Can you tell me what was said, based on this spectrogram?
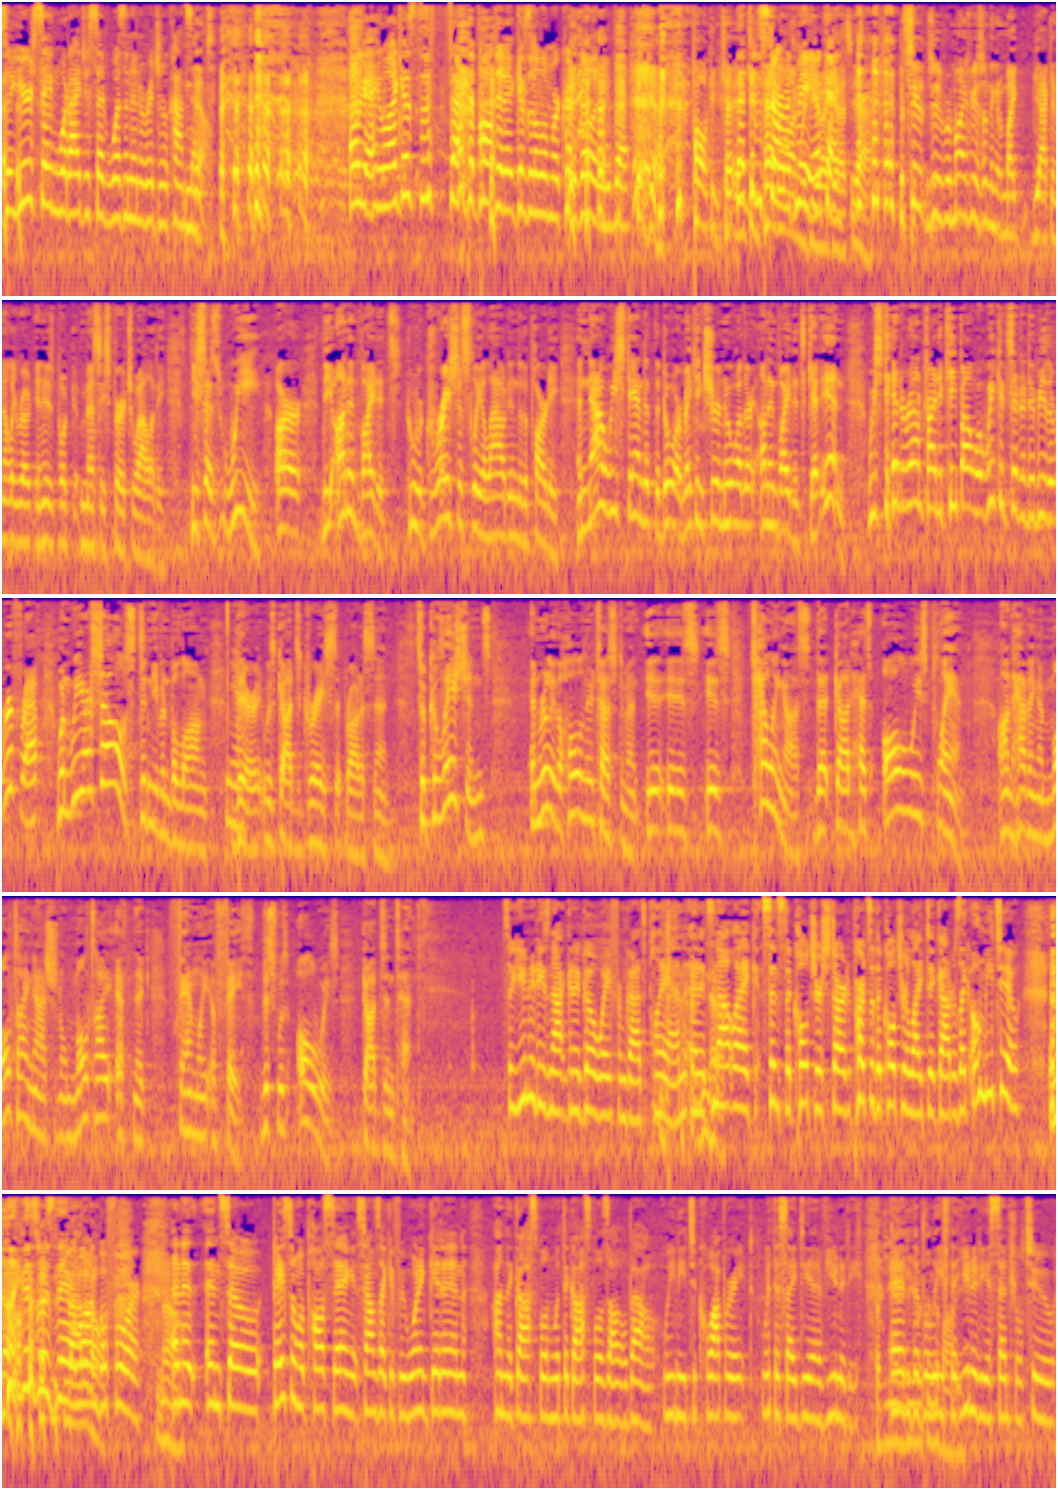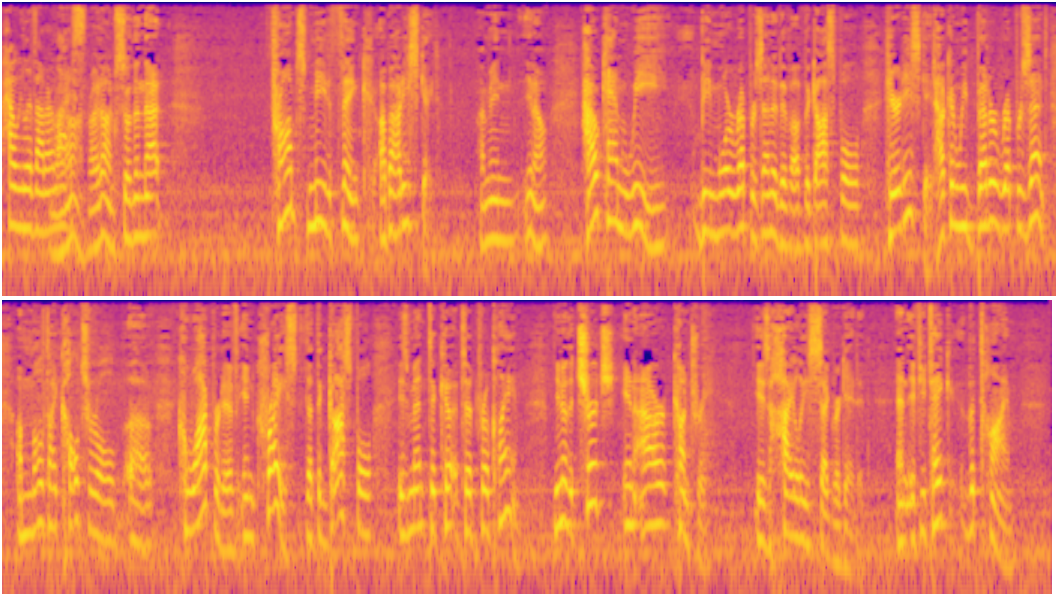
So you're saying what I just said wasn't an original concept? okay, well, I guess the fact that Paul did it gives it a little more credibility, but yeah, Paul can, ca- That didn't start with me, you, okay. I guess. Yeah, but see, it reminds me of something that Mike Yaconelli wrote in his book Messy Spirituality. He says, "We are the uninvited who were graciously allowed into the party, and now we stand at the door, making sure no other uninviteds get in. We stand around trying to keep out what we consider to be the riffraff when we ourselves didn't even belong Yeah. there. It was God's grace that brought us in. So Galatians." And really, the whole New Testament is, is telling us that God has always planned on having a multinational, multi ethnic family of faith. This was always God's intent. so unity is not going to go away from God's plan, and it's No. not like since the culture started, parts of the culture liked it, God was like, "Oh, me too." like this was there long before, No. and it, and so based on what Paul's saying, it sounds like if we want to get in on the gospel and what the gospel is all about, we need to cooperate with this idea of unity, Of unity and the the belief body. that unity is central to how we live out our Right lives. on, right on. So then that prompts me to think about Eastgate. I mean, you know, how can we be more representative of the gospel here at Eastgate? How can we better represent a multicultural uh, cooperative in Christ that the gospel is meant to, co- to proclaim? You know, the church in our country is highly segregated. And if you take the time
